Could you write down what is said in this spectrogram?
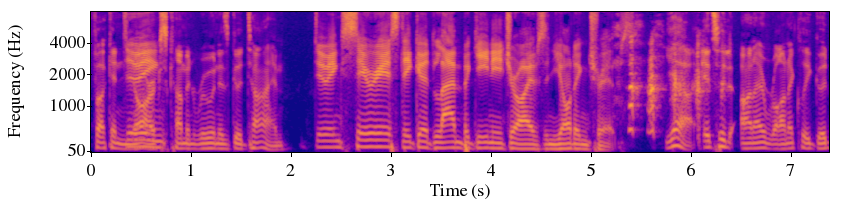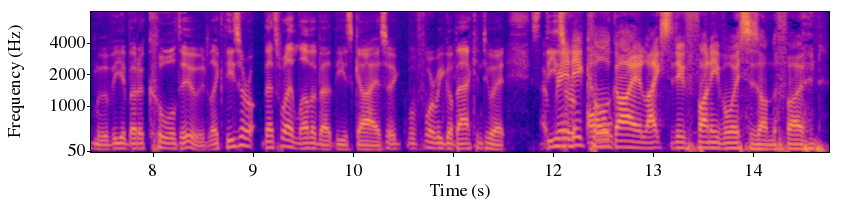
fucking doing- narcs come and ruin his good time. Doing seriously good Lamborghini drives and yachting trips. Yeah, it's an unironically good movie about a cool dude. Like these are that's what I love about these guys. Like, before we go back into it, A these really are cool all, guy who likes to do funny voices on the phone.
